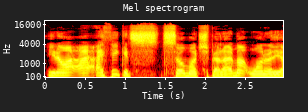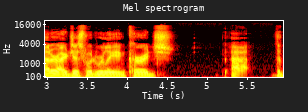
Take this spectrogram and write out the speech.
You know, I, I think it's so much better. I'm not one or the other. I just would really encourage uh, the,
